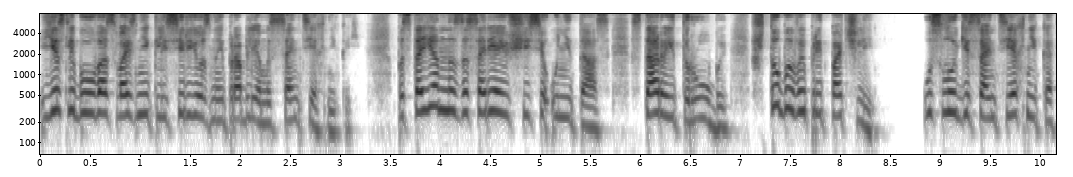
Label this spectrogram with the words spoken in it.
Если бы у вас возникли серьезные проблемы с сантехникой, постоянно засоряющийся унитаз, старые трубы, что бы вы предпочли? услуги сантехника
